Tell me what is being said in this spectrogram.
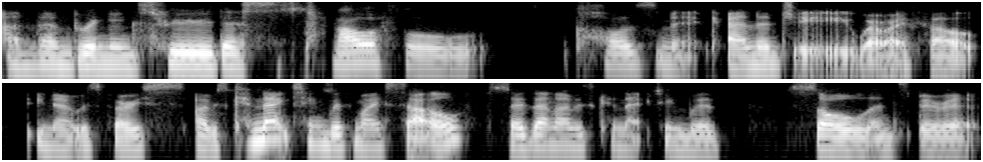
and then bringing through this powerful cosmic energy where I felt, you know, it was very, I was connecting with myself. So then I was connecting with soul and spirit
